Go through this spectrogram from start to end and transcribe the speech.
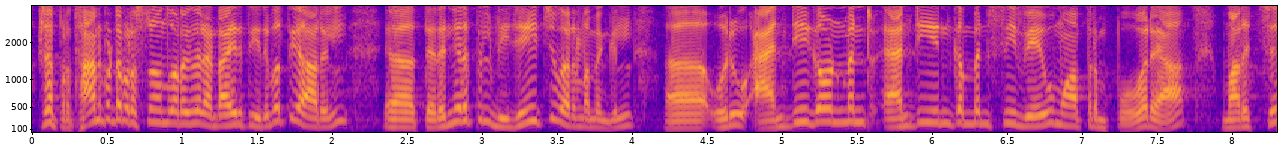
പക്ഷേ പ്രധാനപ്പെട്ട പ്രശ്നം എന്ന് പറയുന്നത് രണ്ടായിരത്തി ഇരുപത്തി ആറിൽ തെരഞ്ഞെടുപ്പിൽ വിജയിച്ചു വരണമെങ്കിൽ ഒരു anti government anti incumbency wave മാത്രം പോരാ മറിച്ച്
